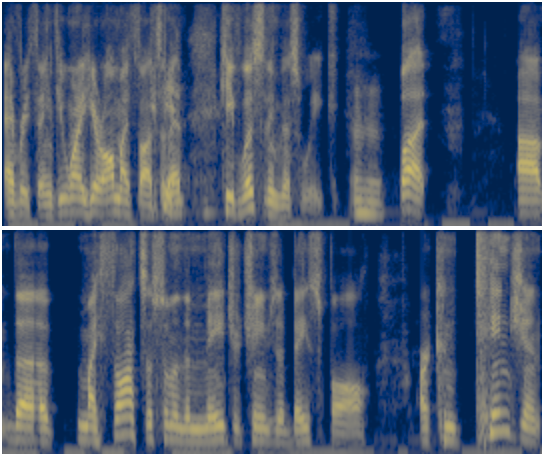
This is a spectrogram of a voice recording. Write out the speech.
everything. If you want to hear all my thoughts on it, keep listening this week. Mm-hmm. But um, the my thoughts of some of the major changes of baseball are contingent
